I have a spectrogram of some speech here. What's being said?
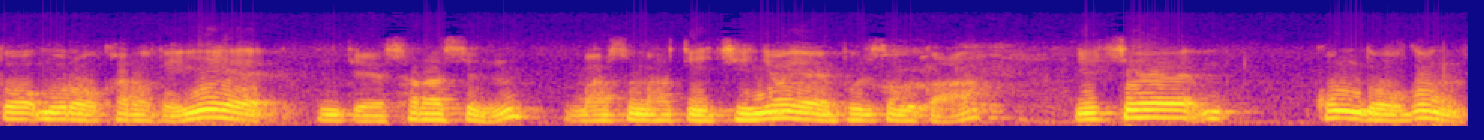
또 무로 가로되 위에 이제 설하신 말씀하신 진여의 불성과 일체 공덕은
